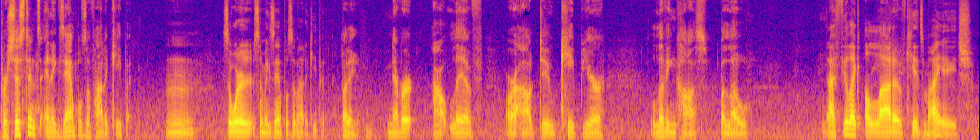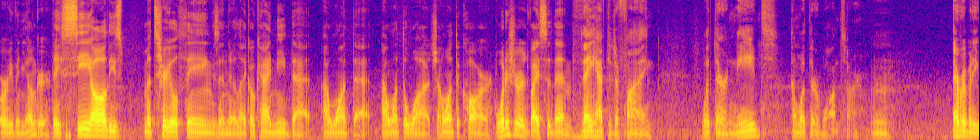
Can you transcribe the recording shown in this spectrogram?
Persistence and examples of how to keep it. Hmm. So, what are some examples of how to keep it? Buddy, never outlive or outdo. Keep your living costs below. And I feel like a lot of kids my age or even younger, they see all these material things and they're like, okay, I need that. I want that. I want the watch. I want the car. What is your advice to them? They have to define what their needs and what their wants are. Everybody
